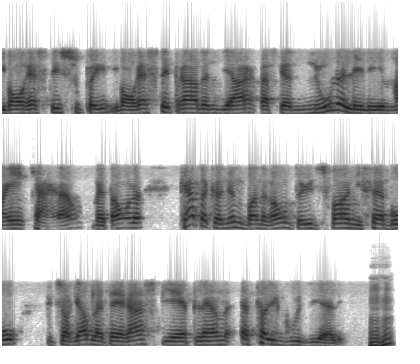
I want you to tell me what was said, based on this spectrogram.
ils vont rester souper, ils vont rester prendre une bière parce que nous, là, les, les 20-40, mettons, là, quand tu as connu une bonne ronde, tu as eu du fun, il fait beau, puis tu regardes la terrasse, puis elle est pleine, t'as le goût d'y aller. Mm-hmm.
